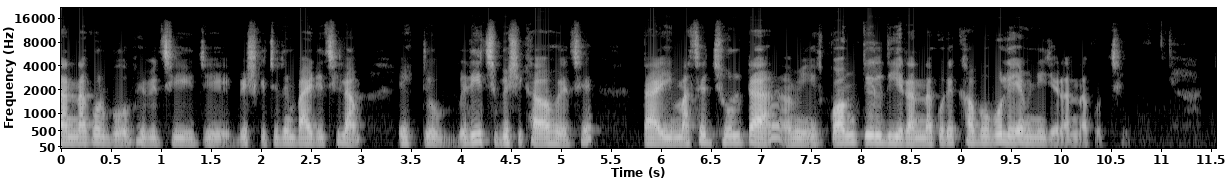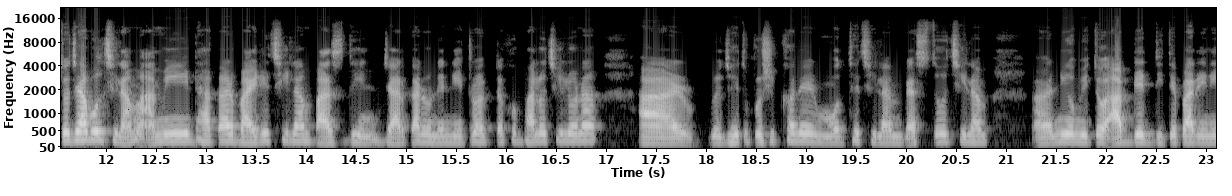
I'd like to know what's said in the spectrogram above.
রান্না করব, ভেবেছি যে বেশ কিছুদিন বাইরে ছিলাম, একটু রিচ বেশি খাওয়া হয়েছে। তাই মাছের ঝোলটা আমি কম তেল দিয়ে রান্না করে খাব বলে আমি নিজে রান্না করছি। তো যা বলছিলাম, আমি ঢাকার বাইরে ছিলাম পাঁচ দিন, যার কারণে নেটওয়ার্কটা খুব ভালো ছিল না। আর যেহেতু প্রশিক্ষণের মধ্যে ছিলাম ব্যস্তও ছিলাম নিয়মিত আপডেট দিতে পারিনি,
